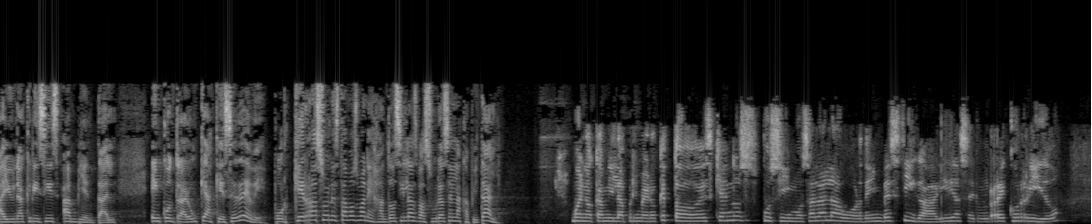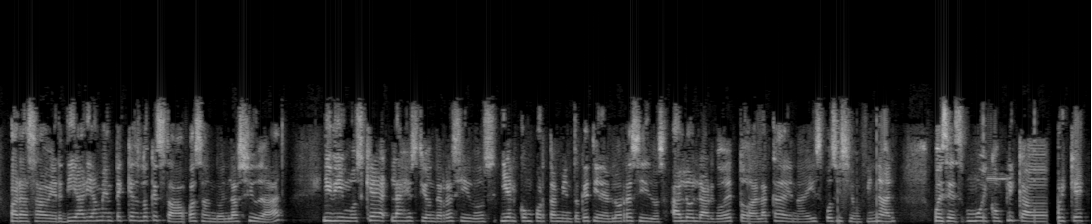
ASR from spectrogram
hay una crisis ambiental, encontraron que a qué se debe. ¿Por qué razón estamos manejando así las basuras en la capital? Bueno, Camila, primero que todo es que nos pusimos a la labor de investigar y de hacer un recorrido para saber diariamente qué es lo que estaba pasando en la ciudad y vimos que la gestión de residuos y el comportamiento que tienen los residuos a lo largo de toda la cadena de disposición final, pues es muy complicado porque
